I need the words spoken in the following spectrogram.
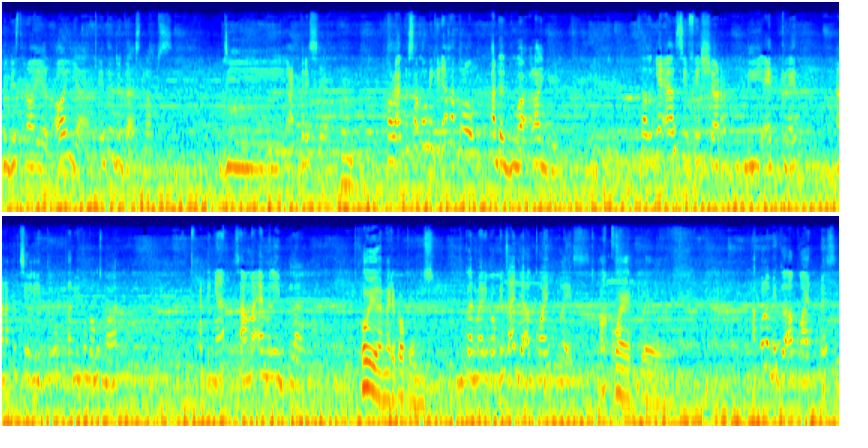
The Destroyer. Oh iya itu juga snaps. Di aktris ya? Hmm. kalau aktris aku mikirnya satu ada dua lagi. Satunya Elsie Fisher di 8th grade anak kecil itu. Tadi itu bagus banget. Artinya sama Emily Blunt. Oh iya Mary Poppins. Bukan Mary Poppins aja A Quiet Place. A Quiet Place aku lebih ke A Quiet Place sih.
